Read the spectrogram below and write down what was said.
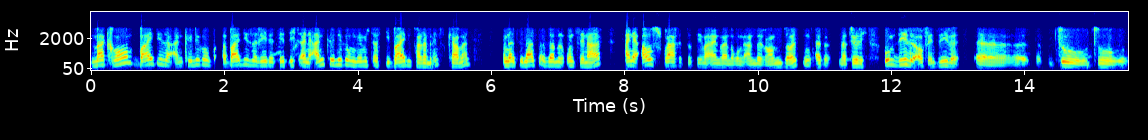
Macron bei dieser Ankündigung, bei dieser Rede tätigt eine Ankündigung, nämlich dass die beiden Parlamentskammern, Nationalversammlung und Senat, eine Aussprache zum Thema Einwanderung anberaumen sollten. Also natürlich, um diese Offensive äh, zu, zu,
